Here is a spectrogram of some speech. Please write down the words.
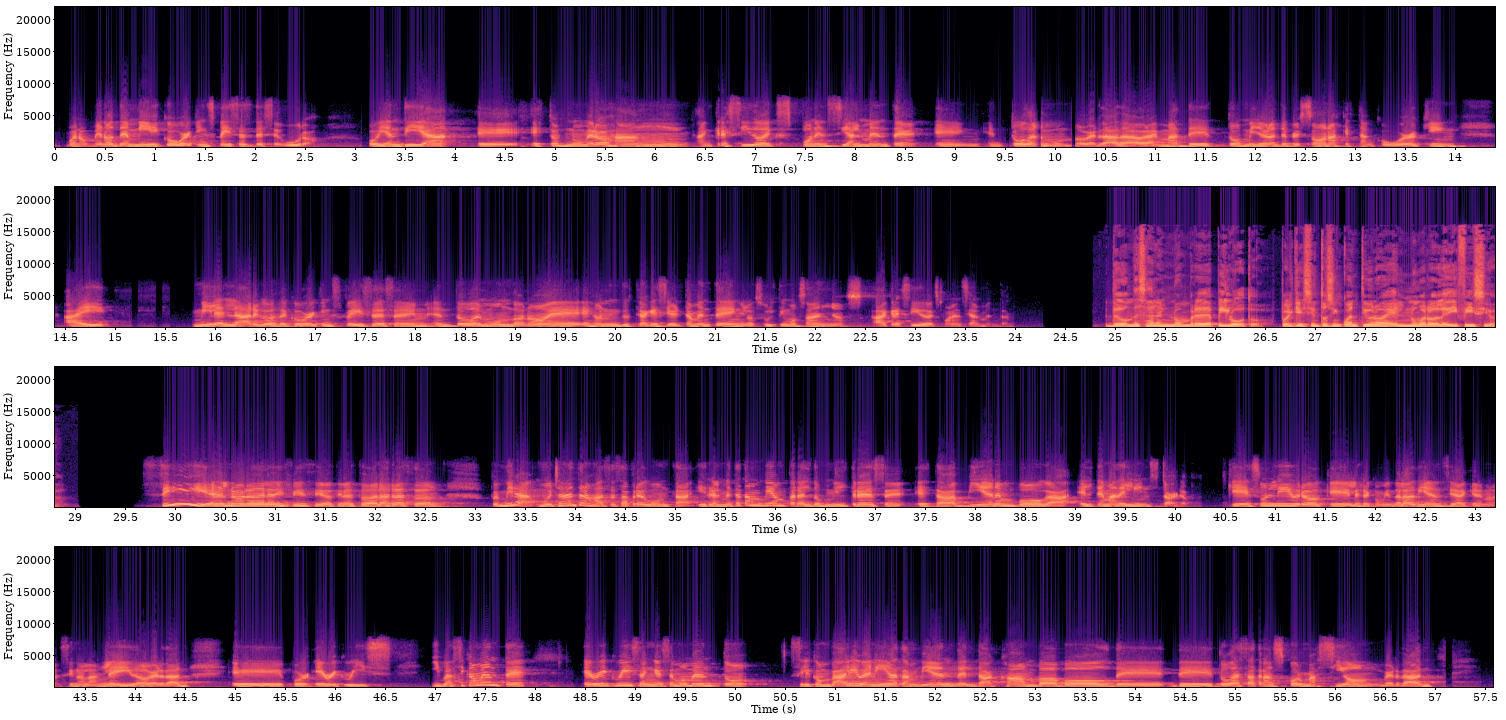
bueno, menos de mil coworking spaces de seguro. Hoy en día eh, estos números han, crecido exponencialmente en, todo el mundo, ¿verdad? Ahora hay más de dos millones de personas que están coworking, hay miles largos de coworking spaces en, todo el mundo, ¿no? Eh, es una industria que ciertamente en los últimos años ha crecido exponencialmente. ¿De dónde sale el nombre de piloto? Porque 151 es el número del edificio. Sí, es el número del edificio, tienes toda la razón. Pues mira, mucha gente nos hace esa pregunta y realmente también para el 2013 estaba bien en boga el tema de Lean Startup, que es un libro que les recomiendo a la audiencia, que si no lo han leído, ¿verdad? Eh, por Eric Ries. Y básicamente, Eric Ries en ese momento, Silicon Valley venía también del dot-com bubble, de, de toda esa transformación, ¿verdad?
